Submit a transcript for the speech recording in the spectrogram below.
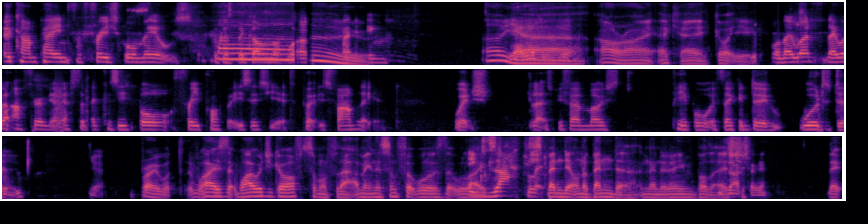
who campaigned for free school meals because the government were Oh, paying. Oh Yeah, yeah. All right. Okay, got you. Well, they went they went after him yesterday because he's bought three properties this year to put his family in, which, let's be fair, most people, if they could do, would do. Yeah. Bro, what? Why is that? Why would you go after someone for that? I mean, there's some footballers that will like exactly. spend it on a bender and then they don't even bother. It's Exactly. just,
